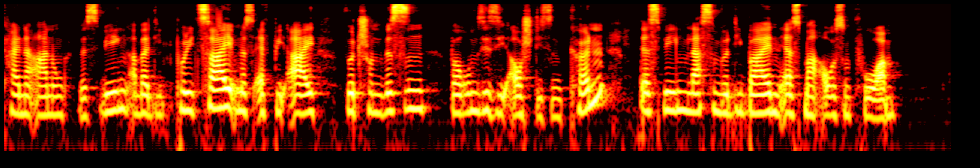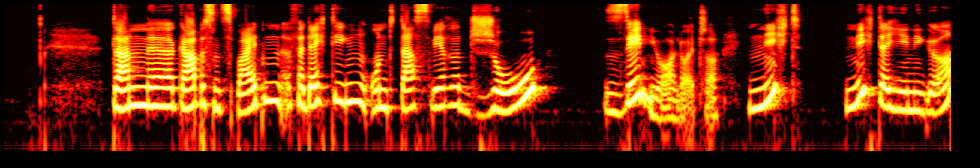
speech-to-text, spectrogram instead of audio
Keine Ahnung weswegen, aber die Polizei und das FBI wird schon wissen, warum sie sie ausschließen können. Deswegen lassen wir die beiden erstmal außen vor. Dann äh, gab es einen zweiten Verdächtigen und das wäre Joe Senior, Leute. Nicht, nicht derjenige,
